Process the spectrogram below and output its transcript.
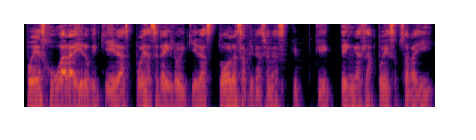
puedes jugar ahí lo que quieras, puedes hacer ahí lo que quieras. Todas las aplicaciones que, que tengas las puedes usar ahí,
